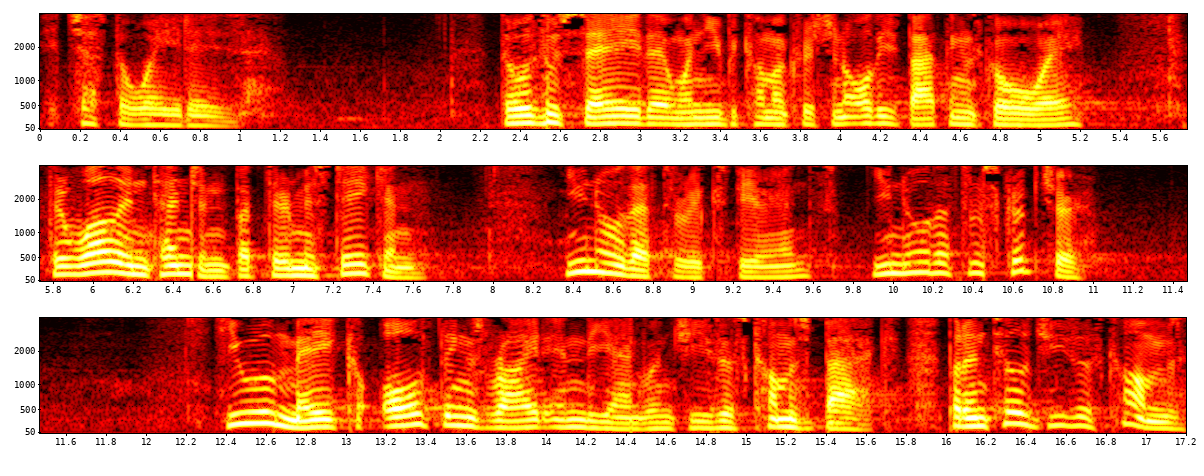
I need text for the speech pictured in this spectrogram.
It's just the way it is. Those who say that when you become a Christian, all these bad things go away, they're well intentioned, but they're mistaken. You know that through experience. You know that through Scripture. He will make all things right in the end when Jesus comes back. But until Jesus comes,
